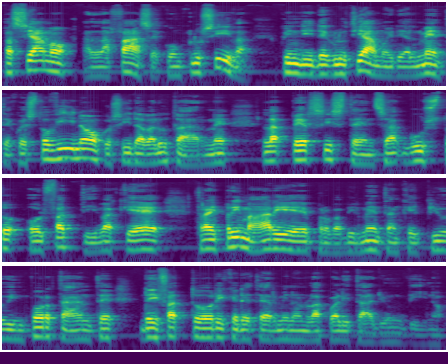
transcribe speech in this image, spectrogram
Passiamo alla fase conclusiva, quindi deglutiamo idealmente questo vino così da valutarne la persistenza gusto-olfattiva che è tra i primari e probabilmente anche il più importante dei fattori che determinano la qualità di un vino.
